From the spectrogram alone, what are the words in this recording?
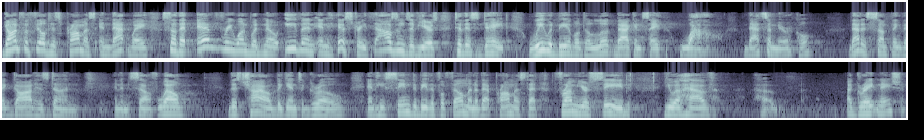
God fulfilled His promise in that way so that everyone would know, even in history, thousands of years to this date, we would be able to look back and say, wow, that's a miracle. That is something that God has done in Himself. Well, this child began to grow, and he seemed to be the fulfillment of that promise that from your seed you will have uh, a great nation.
